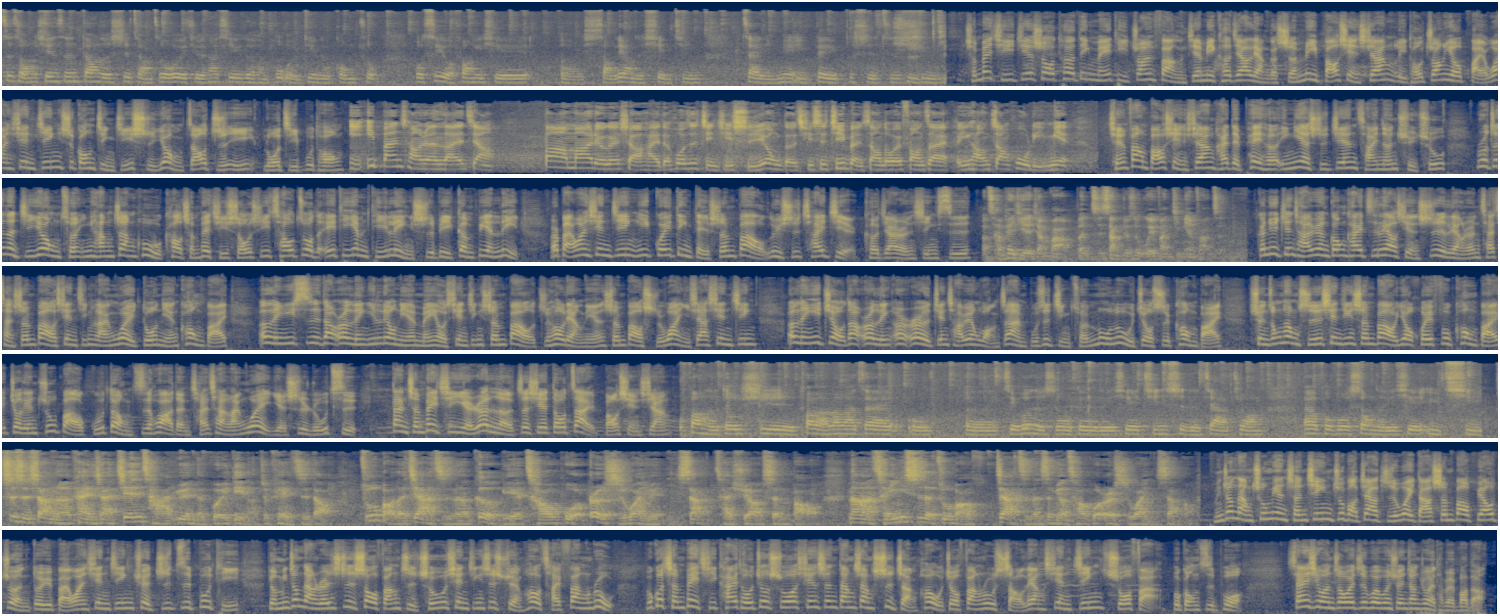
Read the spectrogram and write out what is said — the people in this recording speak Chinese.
自从先生当了市长之后，我也觉得他是一个很不稳定的工作。我是有放一些呃少量的现金在里面，以备不时之需。陈佩琪接受特定媒体专访，揭秘柯家两个神秘保险箱里头装有百万现金，是供紧急使用，遭质疑逻辑不通。以一般常人来讲，爸妈留给小孩的或是紧急使用的，其实基本上都会放在银行账户里面。钱放保险箱还得配合营业时间才能取出。若真的急用存银行账户，靠陈佩琪熟悉操作的 ATM 提领势必更便利。而百万现金依规定得申报，律师拆解，客家人心思。陈佩琪的讲法本质上就是违反经验法则。根据监察院公开资料显示，两人财产申报现金栏位多年空白。二零一四到二零一六年没有现金申报，之后两年申报十万以下现金。二零一九到二零二二，监察院网站不是仅存目录就是空白。选总统时现金申报又恢复空白，就连珠宝、古董、字画等财产栏位也是如此。但陈佩琪也认了，这些都在保险箱，放的都是爸爸妈妈在我。呃，结婚的时候给我的一些金饰的嫁妆，还有婆婆送的一些玉器。事实上呢，看一下监察院的规定啊，就可以知道，珠宝的价值呢，个别超过二十万元以上才需要申报。那陈医师的珠宝价值呢，是没有超过二十万以上哦。民众党出面澄清，珠宝价值未达申报标准，对于百万现金却只字不提。有民众党人士受访指出，现金是选后才放入。不过陈佩琪开头就说，先生当上市长后就放入少量现金，说法不攻自破。三立新闻周威志、魏文轩、张俊伟台北报道。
